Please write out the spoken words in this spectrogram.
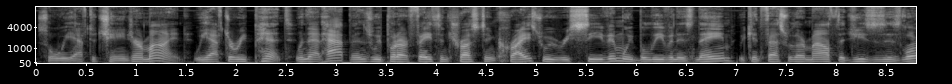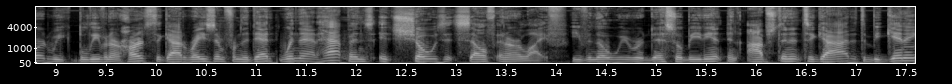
So we have to change our mind. We have to repent. When that happens, we put our faith and trust in Christ. We receive Him. We believe in His name. We confess with our mouth that Jesus is Lord. We believe in our hearts that God raised Him from the dead. When that happens, it shows itself in our life. Even though we were disobedient and obstinate to God at the beginning,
